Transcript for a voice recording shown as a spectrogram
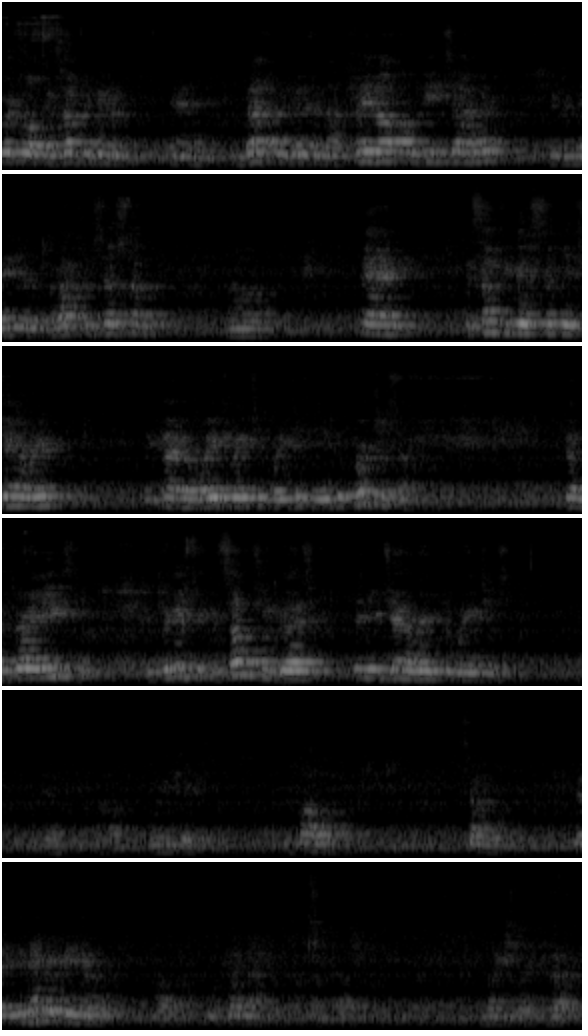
First of all, consumption goods and investment goods are not trade-off with each other in the nature of the production system. Uh, and consumption goods simply generate the kind of wage rates and wages needed to purchase them. It becomes very easy. You produce the consumption goods, then you generate the wages and uh, wage rates to follow. So there can never be a, well, we'll come back to something about legislative growth.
